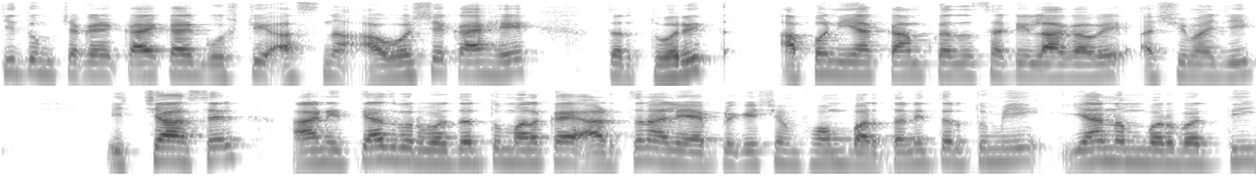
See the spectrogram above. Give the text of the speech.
की तुमच्याकडे काय काय गोष्टी असणं आवश्यक आहे. तर त्वरित आपण या कामकाजासाठी लागावे अशी माझी इच्छा असेल. आणि त्याचबरोबर जर तुम्हाला काही अडचण आली ॲप्लिकेशन फॉर्म भरताना तर तुम्ही या नंबरवरती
